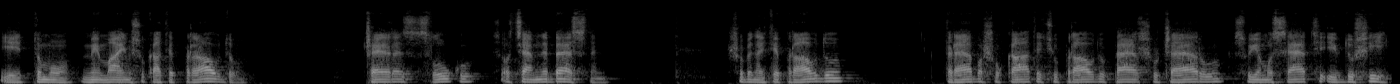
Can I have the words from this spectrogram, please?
І тому ми маємо шукати правду через злуку з Отцем Небесним. Щоб знайти правду, треба шукати цю правду першу чергу в своєму серці і в душі.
